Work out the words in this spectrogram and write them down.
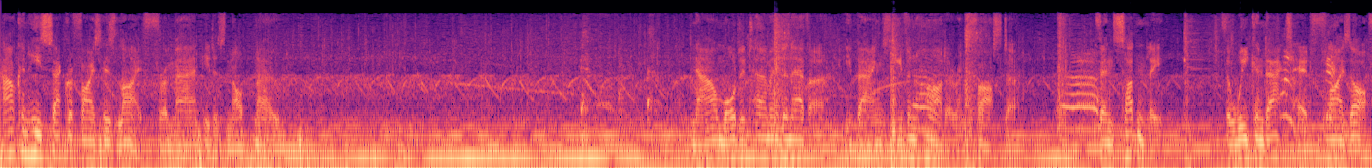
How can he sacrifice his life for a man he does not know? Now more determined than ever, he bangs even harder and faster. Then suddenly, the weakened axe head flies off.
